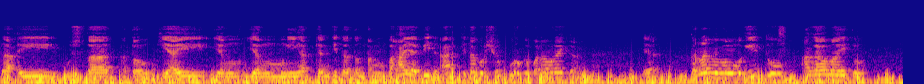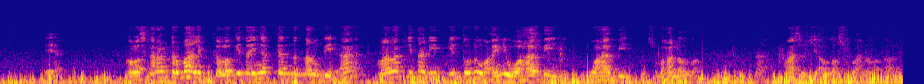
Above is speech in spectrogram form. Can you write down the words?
dai, ustadz atau kiai yang yang mengingatkan kita tentang bahaya bid'ah, kita bersyukur kepada mereka. Ya, karena memang begitu agama itu. Kalau sekarang terbalik, kalau kita ingatkan tentang bid'ah, malah kita dituduh, wah ini Wahabi ini, Wahabi, subhanallah. Nah, masuk Allah Subhanahu wa taala.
